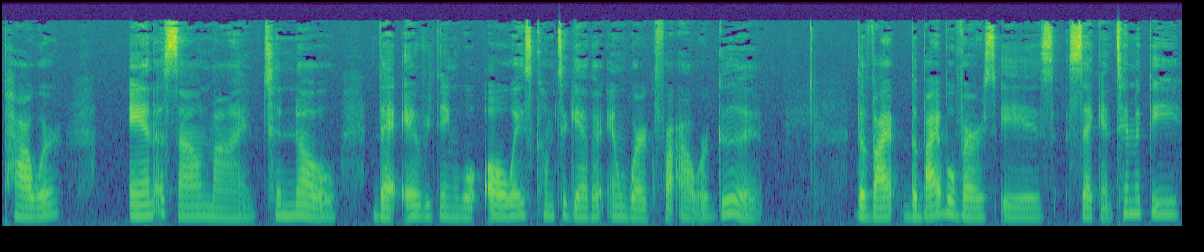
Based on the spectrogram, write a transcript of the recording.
power and a sound mind to know that everything will always come together and work for our good. The, Vi- the Bible verse is 2 Timothy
